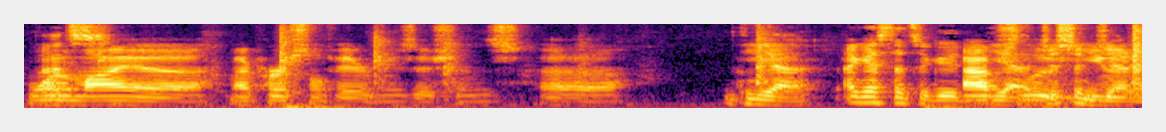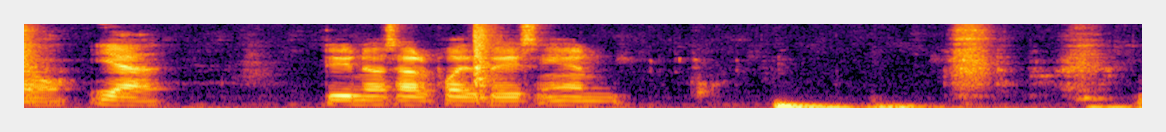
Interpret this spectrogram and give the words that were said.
one That's- of my uh, my personal favorite musicians. Uh, yeah, I guess that's a good yeah, Absolute just in unit. general. Yeah, dude knows how to play the bass and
